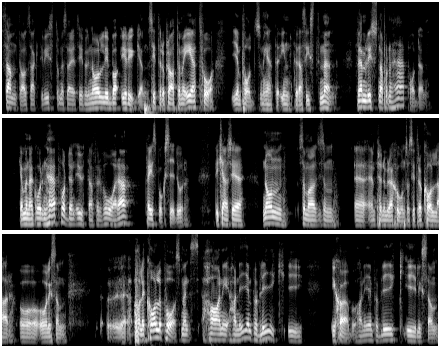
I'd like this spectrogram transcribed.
samtalsaktivist och med Sverige 3.0 i, i ryggen sitter och pratar med er två i en podd som heter Inte rasist men. Vem lyssnar på den här podden? Jag menar, går den här podden utanför våra Facebook-sidor? Det kanske är någon som har liksom, eh, en prenumeration som sitter och kollar och, och liksom, håller koll på oss. Men har ni, har ni en publik i, i Sjöbo? Har ni en publik i liksom,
